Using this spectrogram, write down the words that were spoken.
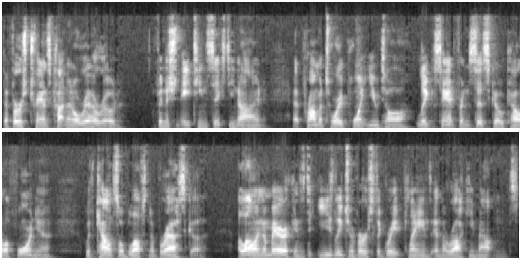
The first transcontinental railroad, finished in 1869 at Promontory Point, Utah, Lake San Francisco, California, with Council Bluffs, Nebraska, allowing Americans to easily traverse the Great Plains and the Rocky Mountains,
